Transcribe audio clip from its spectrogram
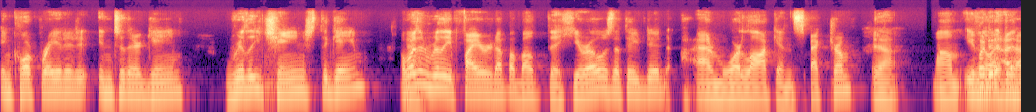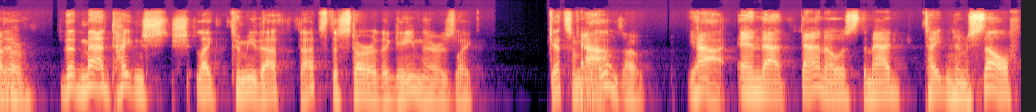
incorporated into their game really changed the game. I Yeah. wasn't really fired up about the heroes that they did, Adam Warlock and Spectrum. Yeah. Um, even But though I do have the- a The Mad Titan, sh- sh- like to me, that that's the star of the game. There is like, get some Yeah. villains out. Yeah, and that Thanos, the Mad Titan himself,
